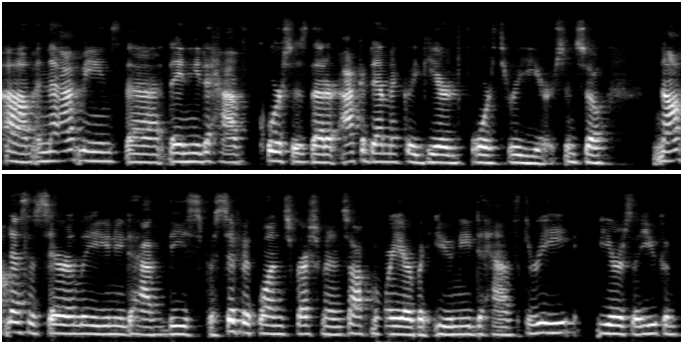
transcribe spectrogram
Um, and that means that they need to have courses that are academically geared for three years. And so not necessarily you need to have these specific ones freshman and sophomore year, but you need to have three years that you can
